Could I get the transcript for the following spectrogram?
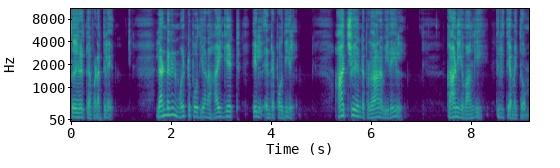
சேகரித்த பணத்திலே லண்டனின் மேட்டுப் பகுதியான ஹைகேட் ஹில் என்ற பகுதியில் ஆச்சு என்ற பிரதான வீதியில் காணியை வாங்கி திருத்தி அமைத்தோம்.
